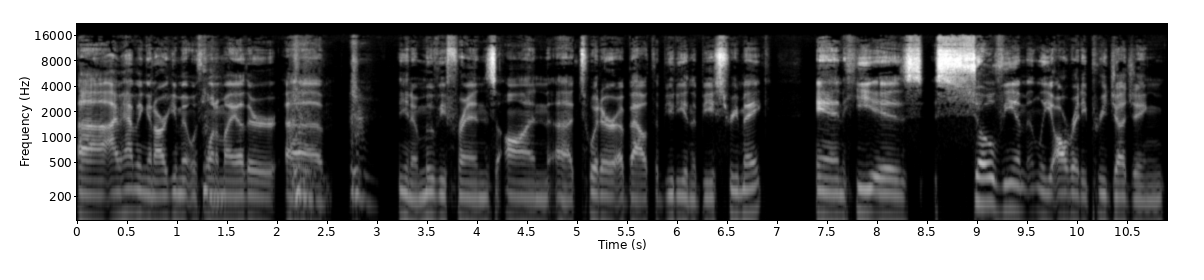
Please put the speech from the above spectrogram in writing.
Uh, I'm having an argument with one of my other, uh, you know, movie friends on uh, Twitter about the Beauty and the Beast remake, and he is so vehemently already prejudging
